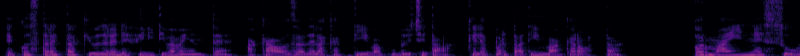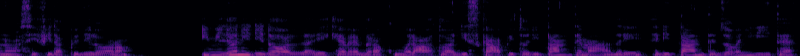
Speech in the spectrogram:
è costretta a chiudere definitivamente a causa della cattiva pubblicità che li ha portati in bancarotta. Ormai nessuno si fida più di loro. I milioni di dollari che avrebbero accumulato a discapito di tante madri e di tante giovani vite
